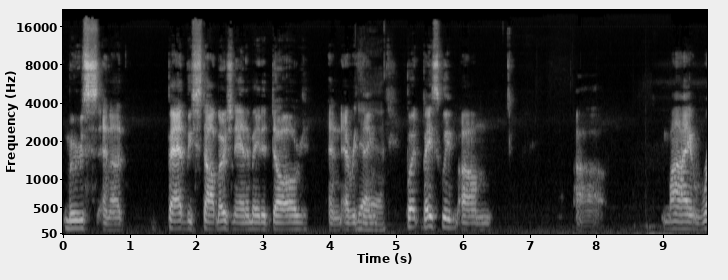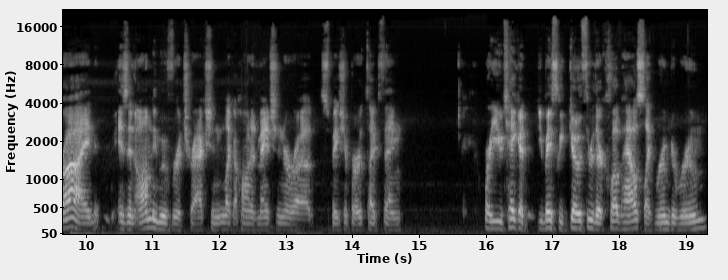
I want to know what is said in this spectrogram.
moose and a badly stop motion animated dog and yeah, everything yeah. but basically, um, uh, my ride is an Omnimover attraction, like a haunted mansion or a spaceship Earth type thing, where you take a you basically go through their clubhouse like room to room,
